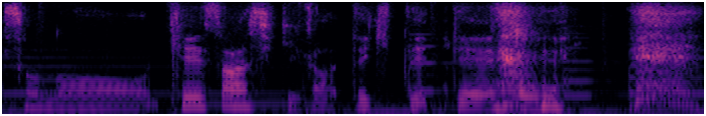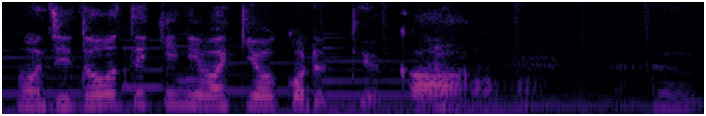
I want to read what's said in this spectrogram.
その計算式ができてて もう自動的に湧き起こるっていうか、うんうん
